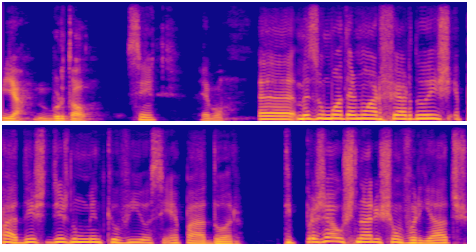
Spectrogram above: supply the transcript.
Yeah, brutal. Sim. É bom. Uh, mas o Modern Warfare 2, epá, desde, desde o momento que eu vi, eu assim, epá, adoro. Tipo, para já os cenários são variados.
